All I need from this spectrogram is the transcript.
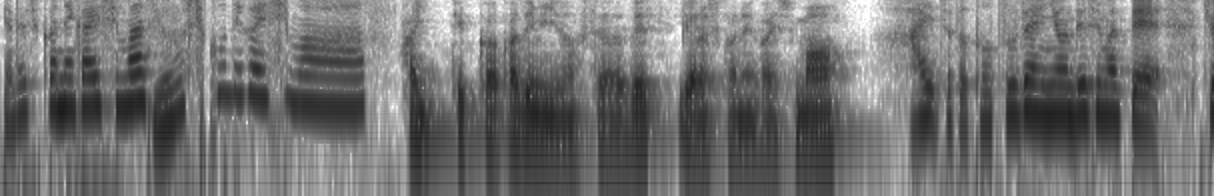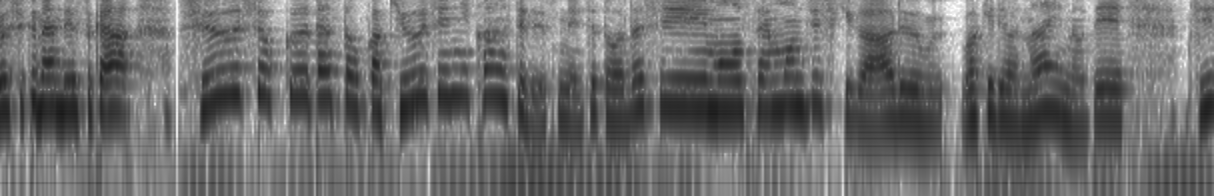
よろしくお願いします。よろしくお願いします。はい。テックアカデミーの布施田です。よろしくお願いします。はい、ちょっと突然呼んでしまって恐縮なんですが、就職だとか求人に関してですね、ちょっと私も専門知識があるわけではないので、実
